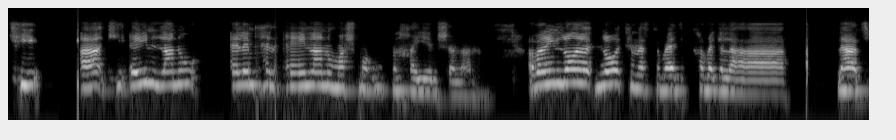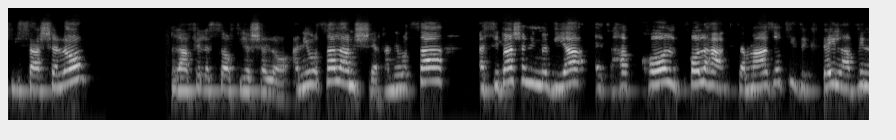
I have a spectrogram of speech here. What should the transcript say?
כי, אה, כי אין לנו, אלא אם כן אין לנו משמעות בחיים שלנו. אבל אני לא, לא אכנס כרגע לתפיסה שלו, לפילוסופיה שלו. אני רוצה להמשיך, אני רוצה, הסיבה שאני מביאה את הכל, כל ההקדמה הזאת זה כדי להבין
